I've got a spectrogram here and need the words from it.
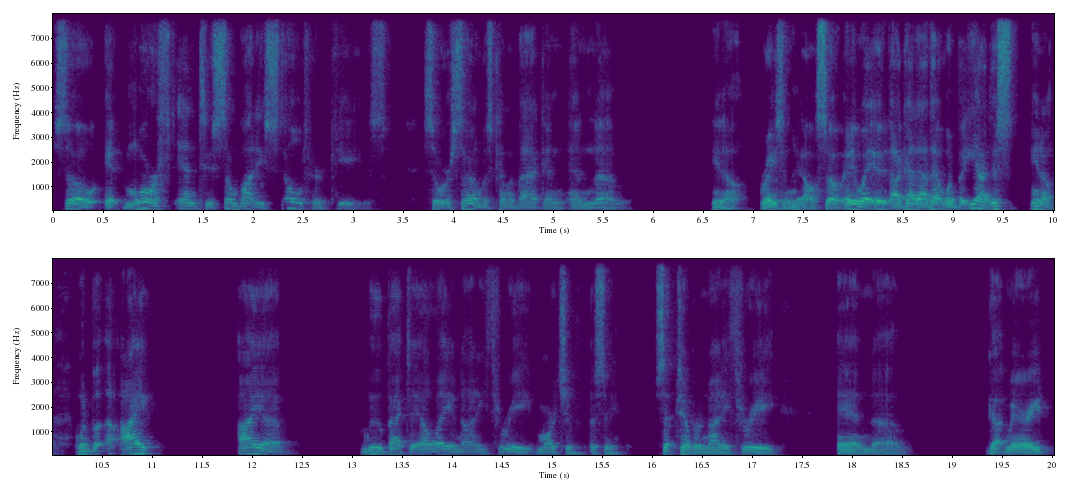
So it morphed into somebody stole her keys. So her son was coming back and, and, um, you know, raising hell. So anyway, I got out of that one, but yeah, just, you know, when I, I, uh, moved back to LA in 93, March of, let's see, September of 93 and, uh, got married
